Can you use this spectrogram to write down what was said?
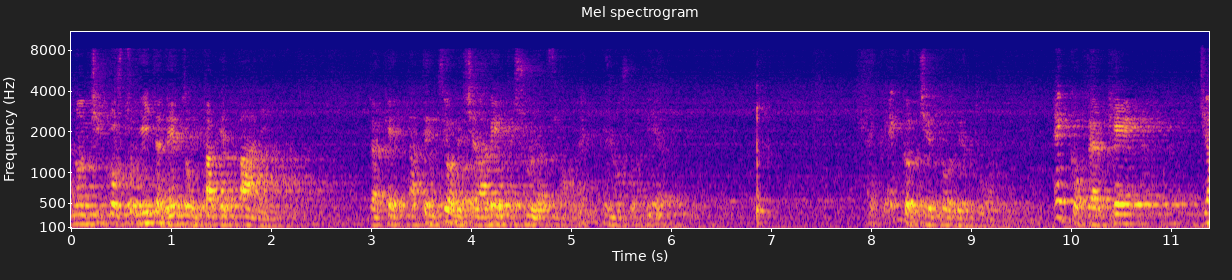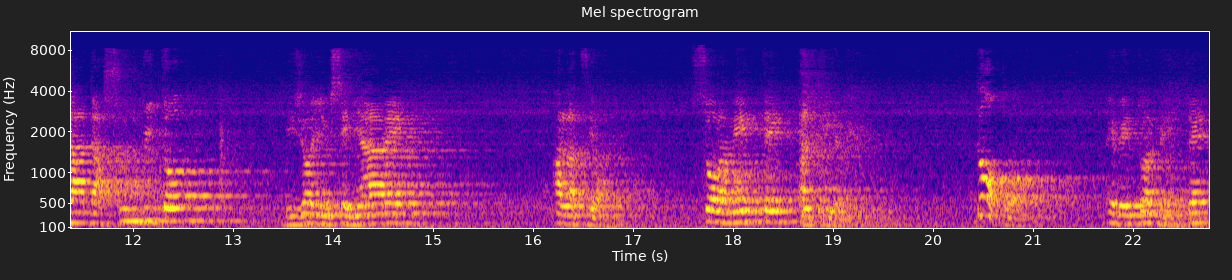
non ci costruite dentro un target panic, perché l'attenzione ce l'avete sull'azione e non sulla via. Ecco, ecco il circolo virtuoso. Ecco perché già da subito bisogna insegnare all'azione solamente al tiro. Dopo, eventualmente,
